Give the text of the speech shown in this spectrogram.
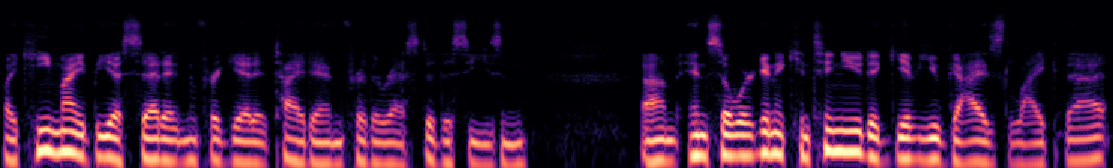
Like he might be a set it and forget it tight end for the rest of the season. Um, and so we're going to continue to give you guys like that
